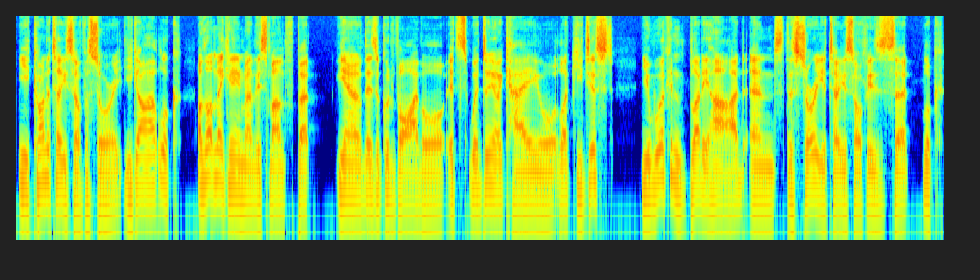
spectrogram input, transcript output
you kind of tell yourself a story. You go, oh, look, I'm not making any money this month, but you know, there's a good vibe or it's we're doing okay or like you just you're working bloody hard and the story you tell yourself is that look,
